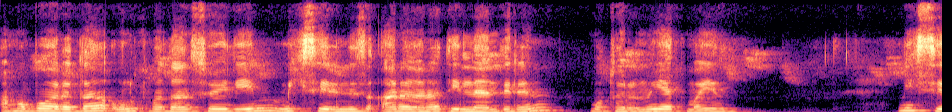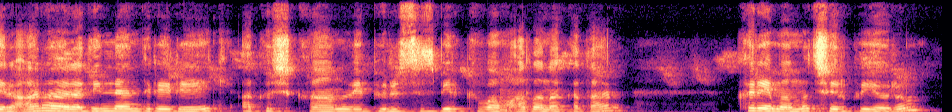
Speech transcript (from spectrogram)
Ama bu arada unutmadan söyleyeyim mikserinizi ara ara dinlendirin. Motorunu yakmayın. Mikseri ara ara dinlendirerek akışkan ve pürüzsüz bir kıvam alana kadar kremamı çırpıyorum.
